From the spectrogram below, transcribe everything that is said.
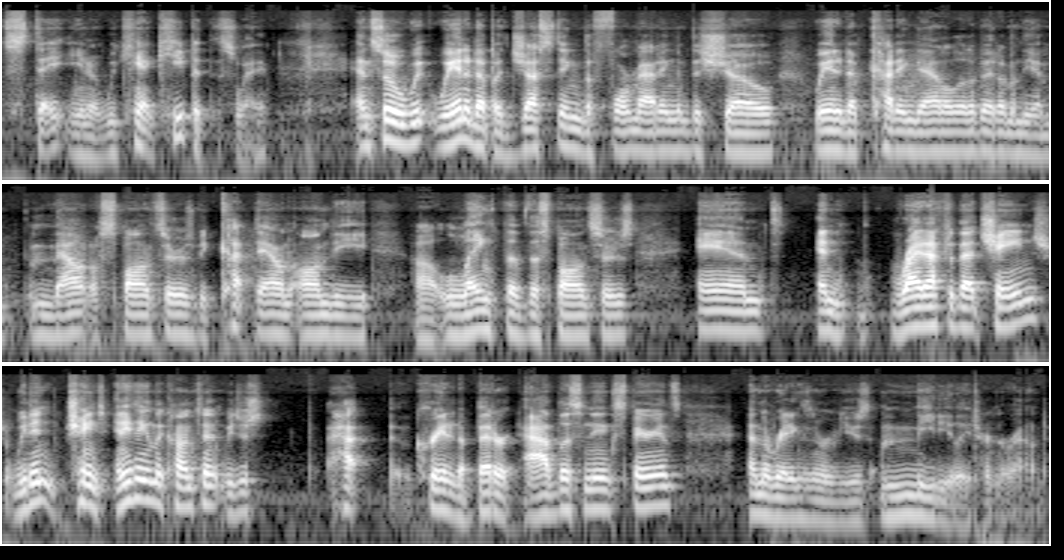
stay, you know, we can't keep it this way. And so we, we ended up adjusting the formatting of the show. We ended up cutting down a little bit on the amount of sponsors. We cut down on the uh, length of the sponsors, and and right after that change, we didn't change anything in the content. We just ha- created a better ad listening experience, and the ratings and reviews immediately turned around.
